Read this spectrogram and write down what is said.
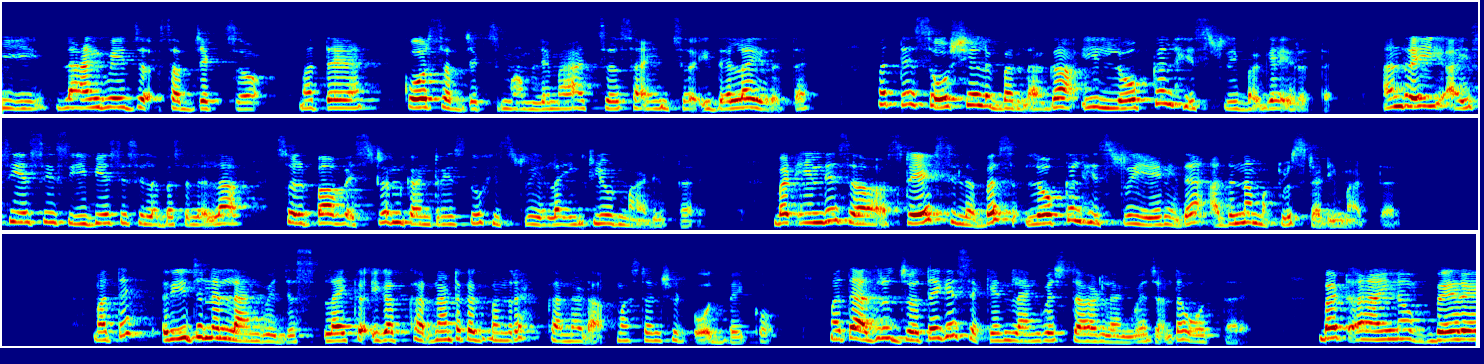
ಈ ಲ್ಯಾಂಗ್ವೇಜ್ ಸಬ್ಜೆಕ್ಟ್ಸು ಮತ್ತು ಕೋರ್ ಸಬ್ಜೆಕ್ಟ್ಸ್ ಮಾಮೂಲಿ ಮ್ಯಾಥ್ಸ್ ಸೈನ್ಸ್ ಇದೆಲ್ಲ ಇರುತ್ತೆ. ಮತ್ತು ಸೋಷಿಯಲ್ಗೆ ಬಂದಾಗ ಈ ಲೋಕಲ್ ಹಿಸ್ಟ್ರಿ ಬಗ್ಗೆ ಇರುತ್ತೆ. ಅಂದರೆ ಈ I C S C C B S C ಸಿಲೆಬಸ್ಸಲ್ಲೆಲ್ಲ ಸ್ವಲ್ಪ ವೆಸ್ಟರ್ನ್ ಕಂಟ್ರೀಸ್ದು ಹಿಸ್ಟ್ರಿ ಎಲ್ಲ ಇನ್ಕ್ಲೂಡ್ ಮಾಡಿರ್ತಾರೆ. But in this state syllabus local history ಏನಿದೆ, ಅದನ್ನು ಮಕ್ಕಳು ಸ್ಟಡಿ ಮಾಡ್ತಾರೆ. ಮತ್ತು ರೀಜನಲ್ ಲ್ಯಾಂಗ್ವೇಜಸ್ ಲೈಕ್ ಈಗ ಕರ್ನಾಟಕಕ್ಕೆ ಬಂದರೆ ಕನ್ನಡ ಮಸ್ಟ್ ಆ್ಯಂಡ್ ಶುಡ್ ಓದಬೇಕು. ಮತ್ತು ಅದ್ರ ಜೊತೆಗೆ ಸೆಕೆಂಡ್ ಲ್ಯಾಂಗ್ವೇಜ್ ಥರ್ಡ್ ಲ್ಯಾಂಗ್ವೇಜ್ ಅಂತ ಓದ್ತಾರೆ. ಬಟ್ ಇನ್ನು ಬೇರೆ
